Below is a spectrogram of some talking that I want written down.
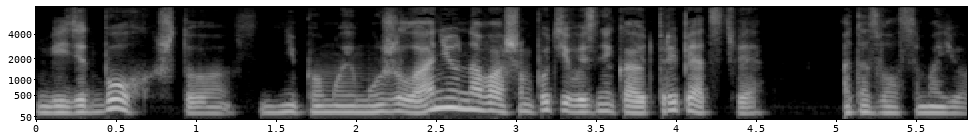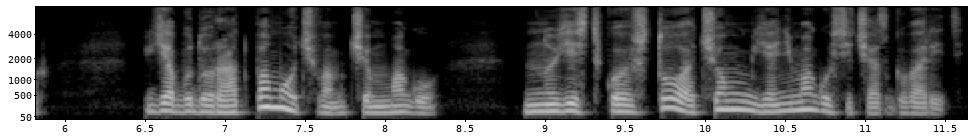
Видит Бог, что не по моему желанию на вашем пути возникают препятствия, отозвался майор. Я буду рад помочь вам, чем могу, но есть кое-что, о чем я не могу сейчас говорить.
